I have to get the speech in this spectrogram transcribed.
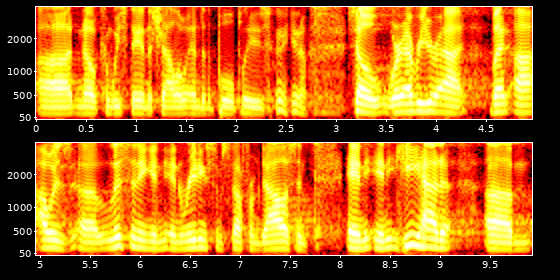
uh, no, can we stay in the shallow end of the pool, please? you know, so wherever you're at. But uh, I was uh, listening and, and, reading some stuff from Dallas, and and, and he had um,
